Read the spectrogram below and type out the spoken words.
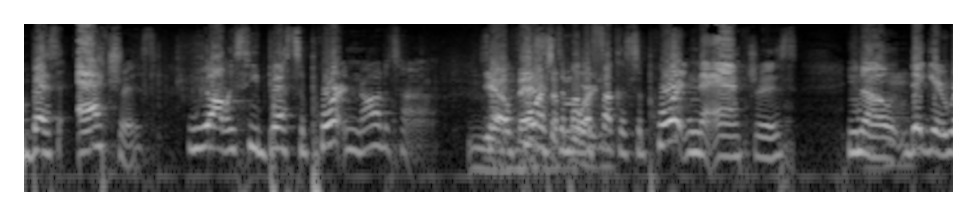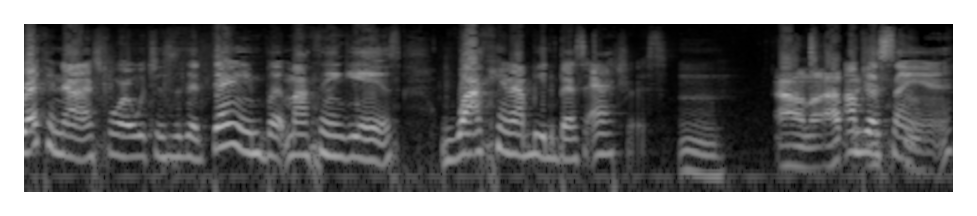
best actress. We always see best supporting all the time. Yeah, so of best course the supporting. motherfucker supporting the actress. You know, Mm-hmm. they get recognized for it, which is a good thing. But my thing is, why can't I be the best actress? I don't know. I I'm just saying.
